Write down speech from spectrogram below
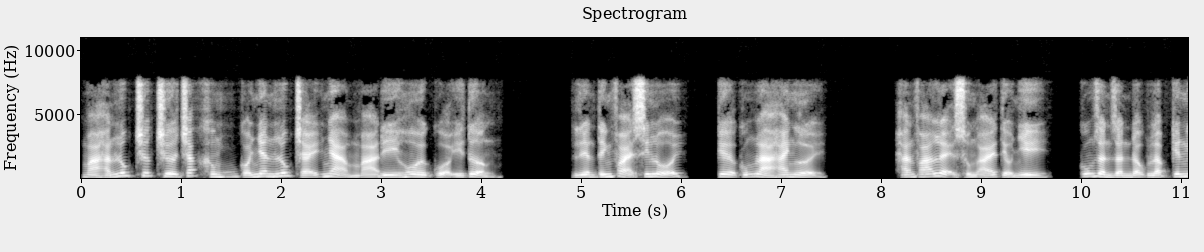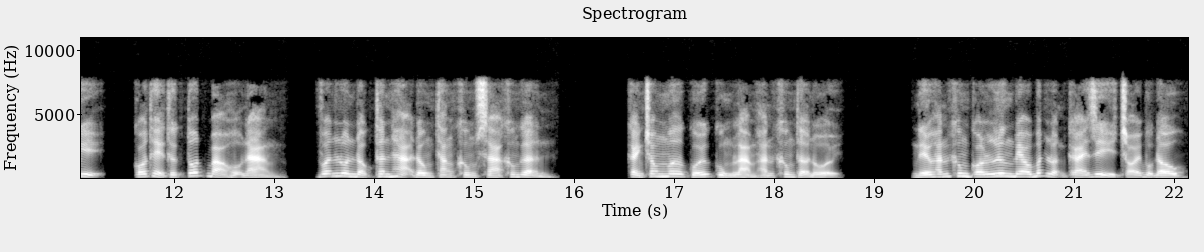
mà hắn lúc trước chưa chắc không có nhân lúc cháy nhà mà đi hôi của ý tưởng. Liền tính phải xin lỗi, kia cũng là hai người. Hắn phá lệ sùng ái tiểu nhi, cũng dần dần độc lập kiên nghị, có thể thực tốt bảo hộ nàng, vẫn luôn độc thân hạ đông thăng không xa không gần. Cảnh trong mơ cuối cùng làm hắn không thở nổi. Nếu hắn không có lương đeo bất luận cái gì trói buộc đâu.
